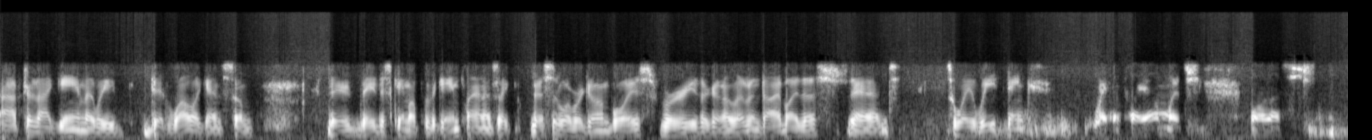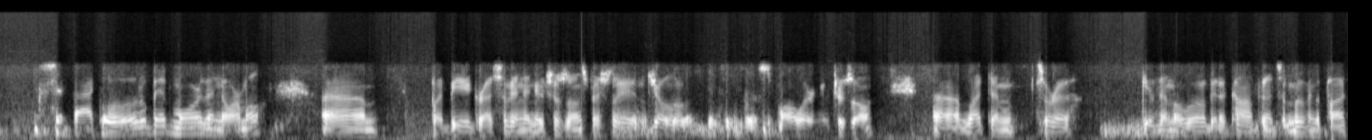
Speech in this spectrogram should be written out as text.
after that game that we did well against them, they they just came up with a game plan. It's like this is what we're doing, boys. We're either going to live and die by this, and it's the way we think we can play them. Which, well, let's sit back a little bit more than normal, um, but be aggressive in the neutral zone, especially in Joe Louis, which is a smaller neutral zone. Um, let them sort of give them a little bit of confidence of moving the puck,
